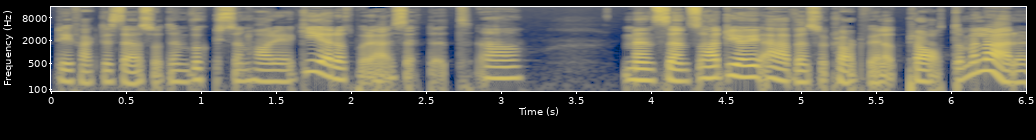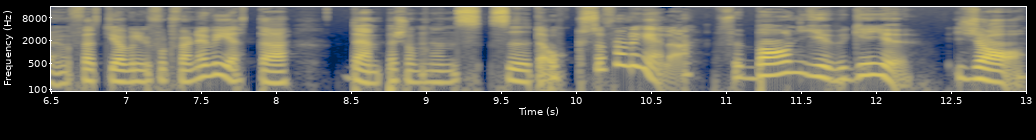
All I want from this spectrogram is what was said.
det faktiskt är så att en vuxen har reagerat på det här sättet. Ja. Men sen så hade jag ju även såklart velat prata med läraren för att jag vill ju fortfarande veta den personens sida också från det hela. För barn ljuger ju. Ja,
